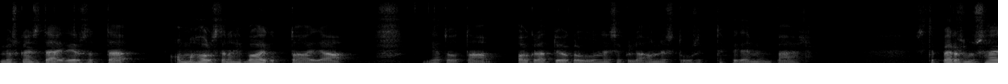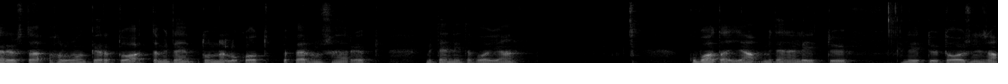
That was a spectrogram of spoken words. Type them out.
myöskään sitä ei tiedosta, että on mahdollista näihin vaikuttaa ja, ja tota, oikealla työkalulla niin se kyllä onnistuu sitten pitemmän päällä. Sitten persoonallisuushäiriöstä haluan kertoa, että miten tunnelukot ja persoonallisuushäiriöt, miten niitä voidaan kuvata ja miten ne liittyy, liittyy toisiinsa.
